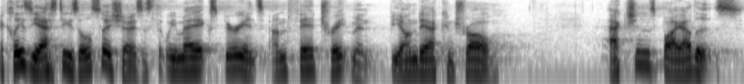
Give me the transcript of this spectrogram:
Ecclesiastes also shows us that we may experience unfair treatment beyond our control. Actions by others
